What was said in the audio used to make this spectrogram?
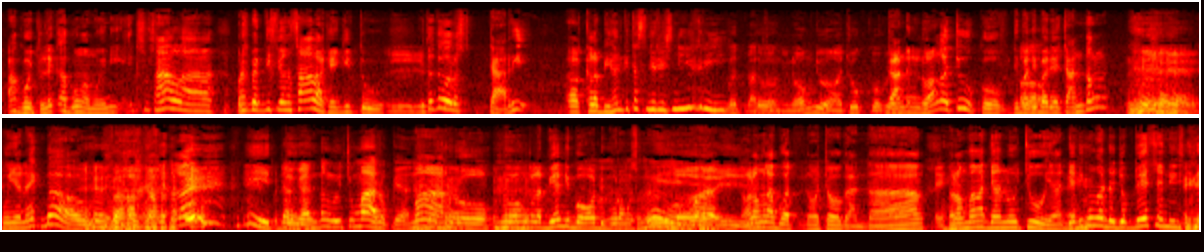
ah gue jelek ah gue nggak mau ini itu salah perspektif yang salah kayak gitu Iya. kita tuh harus cari eh, kelebihan kita sendiri sendiri Betul. ganteng doang juga gak cukup ya. ganteng doang gak cukup. Tiba-tiba dia canteng punya naik bau. Ya kan? Itu Udah ganteng lucu maruk ya. maruk. Dong kelebihan dibawa diborong semua. Iya, iya. tolonglah buat noco ganteng. Eh. tolong banget jangan lucu ya. Jadi gua nggak ada job desk di sini.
